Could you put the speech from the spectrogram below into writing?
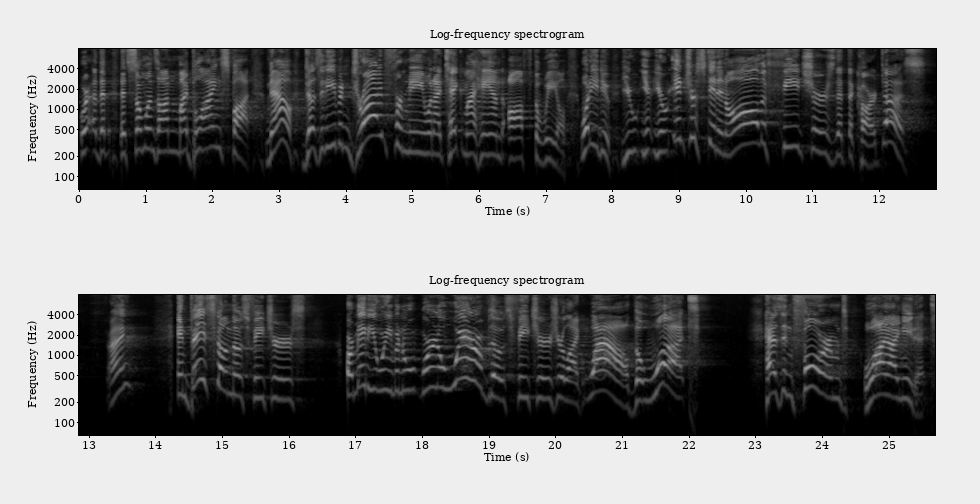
where that, that someone's on my blind spot? Now, does it even drive for me when I take my hand off the wheel? What do you do? You you're interested in all the features that the car does, right? And based on those features, or maybe you even weren't aware of those features. You're like, wow, the what has informed why I need it.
